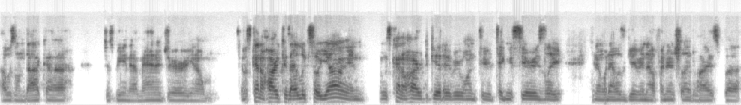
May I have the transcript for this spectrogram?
I was on DACA, just being a manager. You know, it was kind of hard because I looked so young, and it was kind of hard to get everyone to take me seriously. You know, when I was giving out financial advice, but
